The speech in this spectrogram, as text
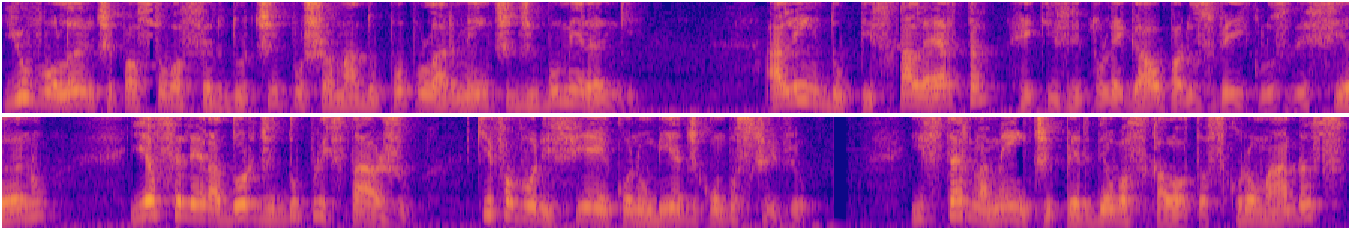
e o volante passou a ser do tipo chamado popularmente de bumerangue. Além do pisca-alerta, requisito legal para os veículos desse ano, e acelerador de duplo estágio, que favorecia a economia de combustível. Externamente, perdeu as calotas cromadas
